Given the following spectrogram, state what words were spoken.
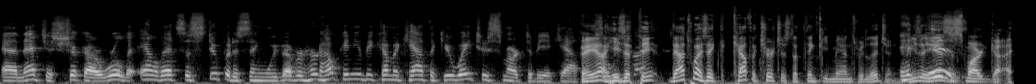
And that just shook our world. Al, that's the stupidest thing we've ever heard. How can you become a Catholic? You're way too smart to be a Catholic. Yeah, So he's a thi- that's why I say Catholic Church is the thinking man's religion. It he's a, he is a smart guy.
